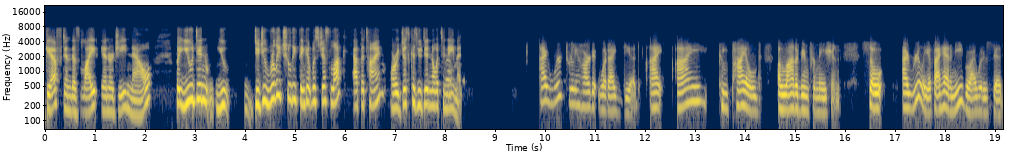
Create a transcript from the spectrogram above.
gift and this light energy now but you didn't you did you really truly think it was just luck at the time or just because you didn't know what to name it? I worked really hard at what i did. I i compiled a lot of information. So i really if i had an ego i would have said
